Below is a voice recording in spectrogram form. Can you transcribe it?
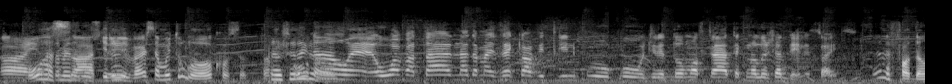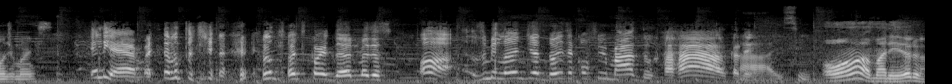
Ai, Porra, aquele universo é muito louco. Tá... Eu achei legal. Não, é, o Avatar nada mais é que uma vitrine pro, pro diretor mostrar a tecnologia dele, é só isso. Ele é fodão demais. Ele é, mas eu não tô, eu não tô discordando, mas eu. Ó, Zumbilândia 2 é confirmado. Haha, cadê? Ah, aí sim. Ó, maneiro.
